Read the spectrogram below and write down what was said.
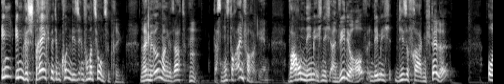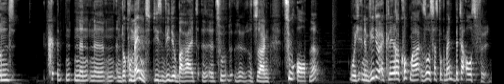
im, im Gespräch mit dem Kunden diese Informationen zu kriegen. Dann habe ich mir irgendwann gesagt, hm, das muss doch einfacher gehen. Warum nehme ich nicht ein Video auf, in dem ich diese Fragen stelle und ein Dokument diesem Video bereit äh, zu, sozusagen zuordne, wo ich in einem Video erkläre, guck mal, so ist das Dokument, bitte ausfüllen.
